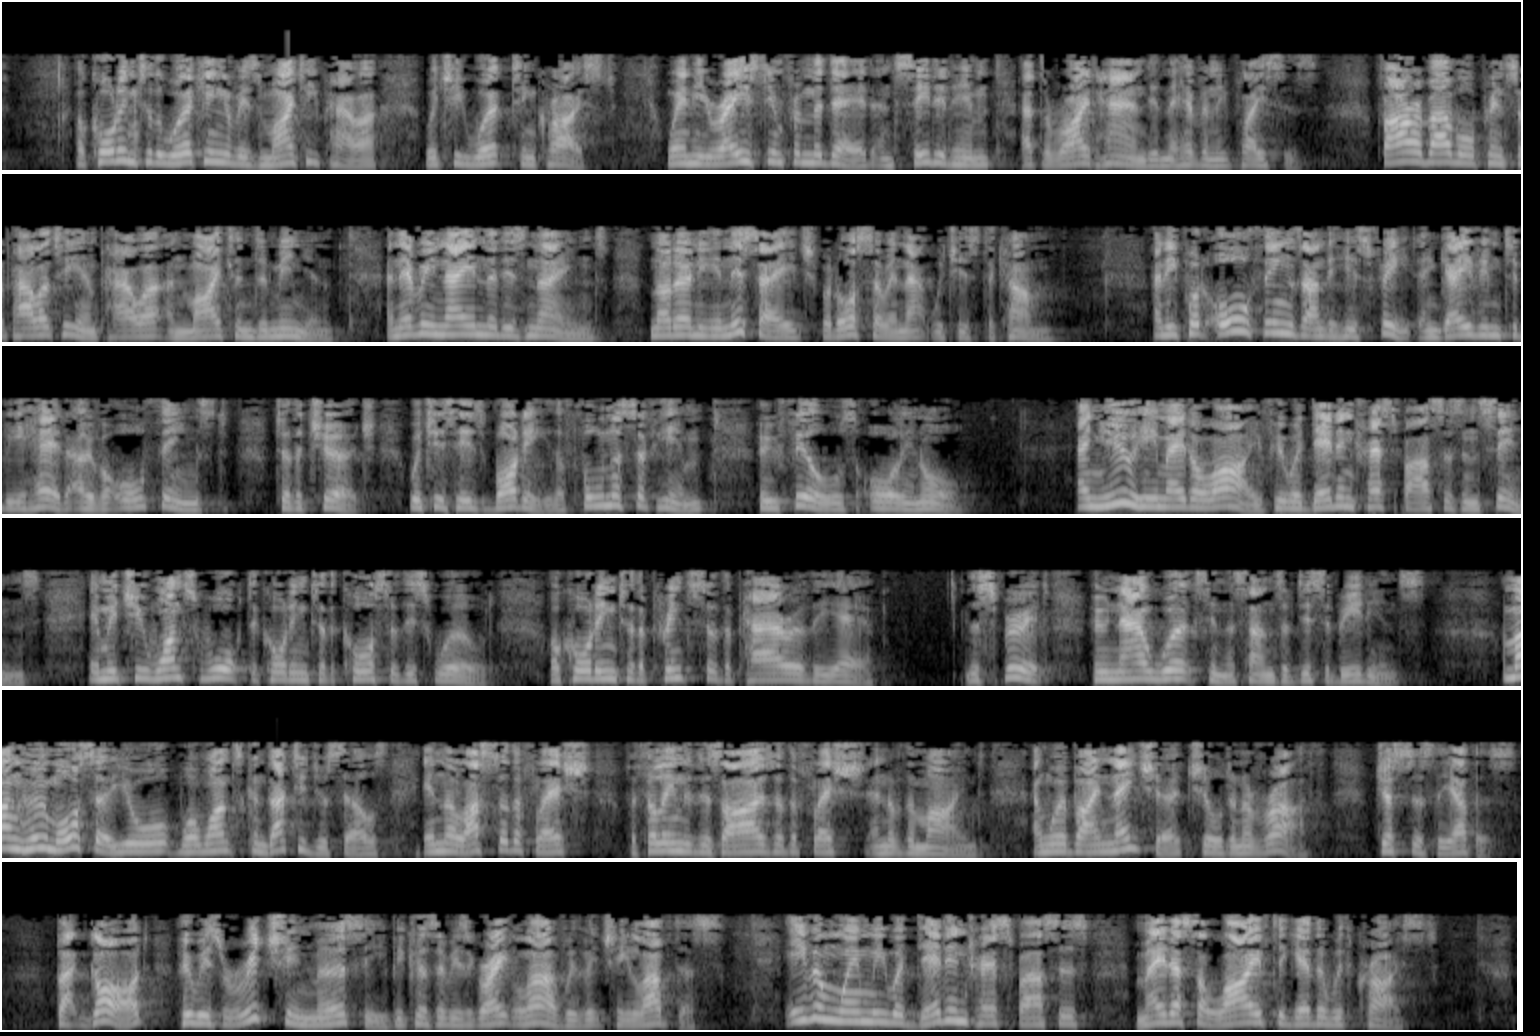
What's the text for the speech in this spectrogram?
according to the working of his mighty power, which he worked in Christ, when he raised him from the dead and seated him at the right hand in the heavenly places far above all principality and power and might and dominion, and every name that is named, not only in this age, but also in that which is to come. And he put all things under his feet and gave him to be head over all things to the church, which is his body, the fullness of him who fills all in all. And you he made alive, who were dead in trespasses and sins, in which you once walked according to the course of this world, according to the prince of the power of the air, the spirit who now works in the sons of disobedience, among whom also you were once conducted yourselves in the lust of the flesh, fulfilling the desires of the flesh and of the mind, and were by nature children of wrath, just as the others. But God, who is rich in mercy because of his great love with which he loved us, even when we were dead in trespasses, made us alive together with Christ.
